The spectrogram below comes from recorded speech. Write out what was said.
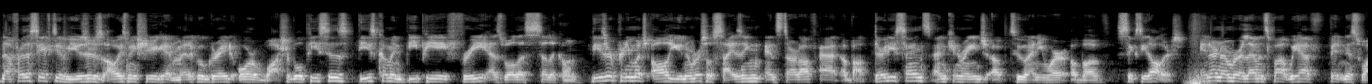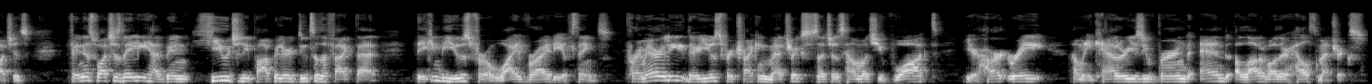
Now, for the safety of users, always make sure you get medical grade or washable pieces. These come in BPA free as well as silicone. These are pretty much all universal sizing and start off at about 30 cents and can range up to anywhere above $60. In our number 11 spot, we have fitness watches. Fitness watches lately have been hugely popular due to the fact that they can be used for a wide variety of things. Primarily, they're used for tracking metrics such as how much you've walked, your heart rate, how many calories you've burned, and a lot of other health metrics.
